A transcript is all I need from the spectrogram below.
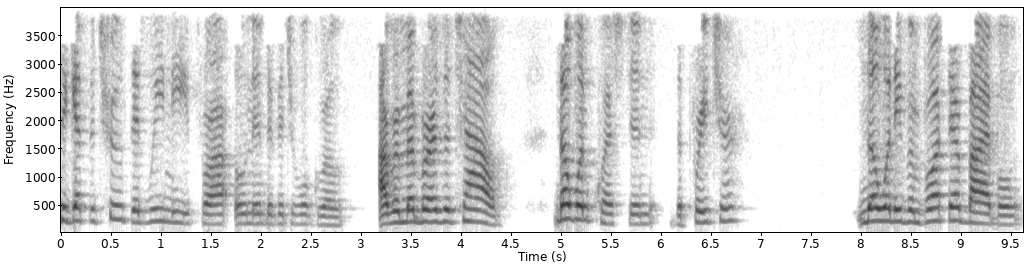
to get the truth that we need for our own individual growth. I remember as a child, no one questioned the preacher. No one even brought their Bible.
